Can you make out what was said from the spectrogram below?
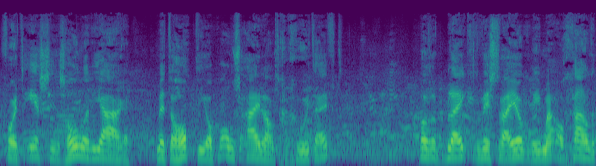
voor het eerst sinds honderden jaren met de hop die op ons eiland gegroeid heeft. Want het bleek, dat wisten wij ook niet, maar al gaande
